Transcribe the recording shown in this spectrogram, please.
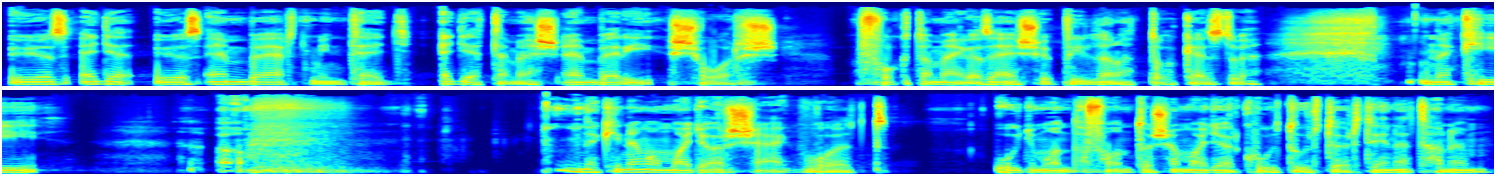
ő, az, egy, ő az embert, mint egy egyetemes emberi sors fogta meg az első pillanattól kezdve. Neki, neki nem a magyarság volt úgymond a fontos a magyar kultúrtörténet, hanem,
